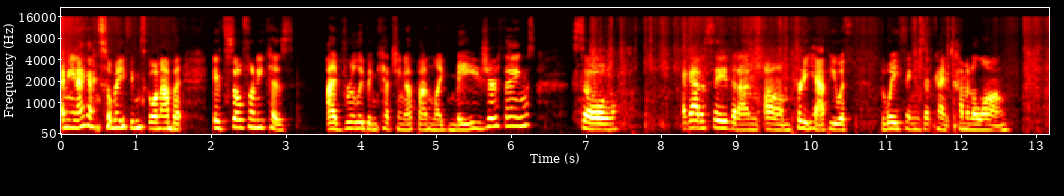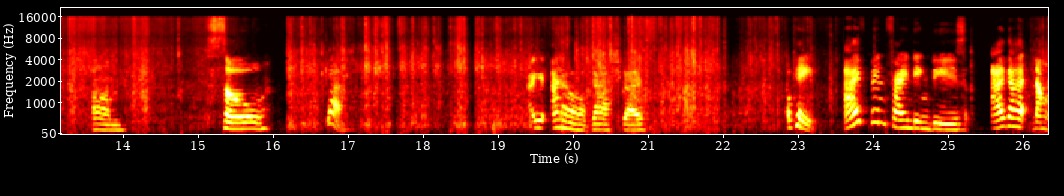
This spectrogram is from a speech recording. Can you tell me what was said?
I mean, I got so many things going on, but it's so funny because I've really been catching up on like major things. So I gotta say that I'm um, pretty happy with the way things are kind of coming along. Um, so yeah. I, I, oh gosh, guys. Okay, I've been finding these. I got, now,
